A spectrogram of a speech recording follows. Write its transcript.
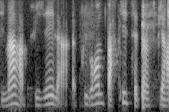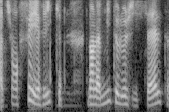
Simard a puisé la, plus grande partie de cette inspiration féerique dans la mythologie celte,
